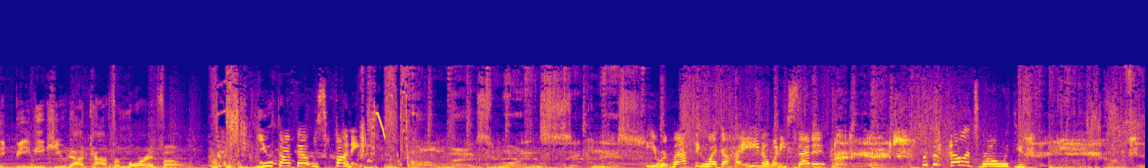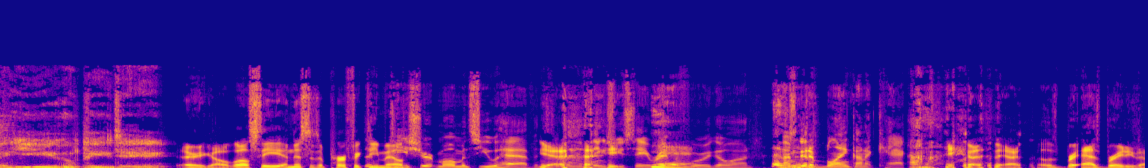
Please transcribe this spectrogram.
bbq.com for more info. You thought that was funny. Holmberg's morning sickness. You were laughing like a hyena when he said it. 98 What the hell is wrong with you? KUPD. There you go. Well, see, and this is a perfect the email. T-shirt moments you have and Yeah. some of the things you say right Yeah. before we go on. I'm going to blank on a cactus. yeah, that was Bra- as Brady, though.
